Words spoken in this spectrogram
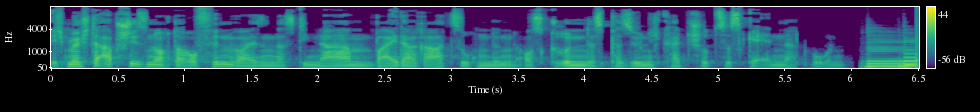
Ich möchte abschließend noch darauf hinweisen, dass die Namen beider Ratsuchenden aus Gründen des Persönlichkeitsschutzes geändert wurden.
